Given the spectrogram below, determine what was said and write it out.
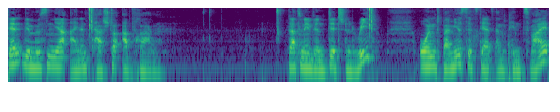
denn wir müssen ja einen Taster abfragen. Dazu nehmen wir einen Digital Read und bei mir sitzt der jetzt an Pin 2.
